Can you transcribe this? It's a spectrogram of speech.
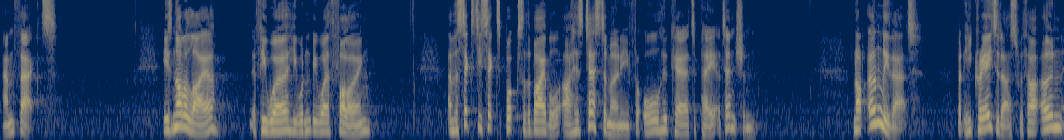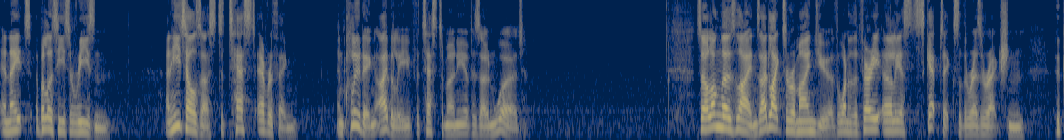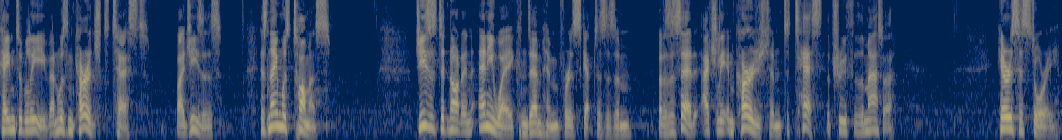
and facts. He's not a liar. If he were, he wouldn't be worth following. And the 66 books of the Bible are his testimony for all who care to pay attention. Not only that, but he created us with our own innate ability to reason. And he tells us to test everything including, I believe, the testimony of his own word. So, along those lines, I'd like to remind you of one of the very earliest skeptics of the resurrection who came to believe and was encouraged to test by Jesus. His name was Thomas. Jesus did not in any way condemn him for his skepticism, but as I said, actually encouraged him to test the truth of the matter. Here is his story.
